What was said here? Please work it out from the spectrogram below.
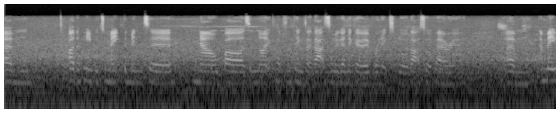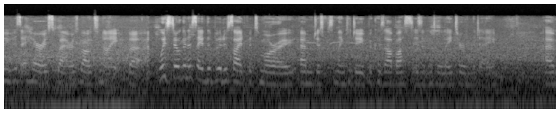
um, other people to make them into now bars and nightclubs and things like that. So we're going to go over and explore that sort of area. Um, and maybe visit Hero Square as well tonight, but we're still going to save the Buda side for tomorrow um, just for something to do because our bus isn't until later in the day. Um,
